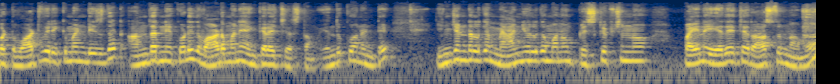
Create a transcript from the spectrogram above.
but what we recommend is that అందరినీ కూడా ఇది వాడమని ఎంకరేజ్ చేస్తాం. ఎందుకు అని అంటే ఇన్ జనరల్గా మాన్యువల్గా మనం ప్రిస్క్రిప్షన్ పైన ఏదైతే రాస్తున్నామో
